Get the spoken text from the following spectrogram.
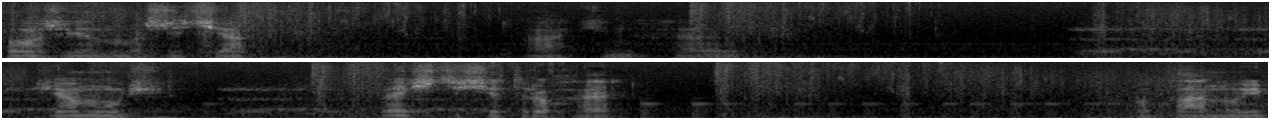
Boże, on ma życia. Fucking hell. Ziomuś, weź ty się trochę opanuj.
